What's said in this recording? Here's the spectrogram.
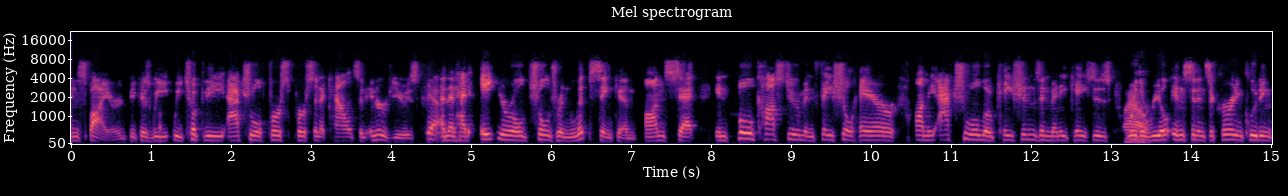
inspired because we we took the actual first person accounts and interviews yeah, and then had eight year old children lip sync him on set in full costume and facial hair on the actual locations in many cases where the real incidents occurred, including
